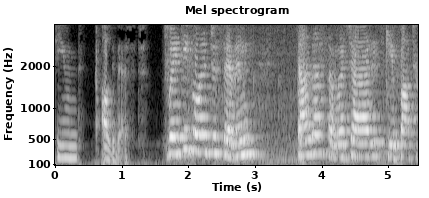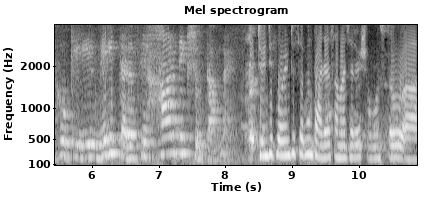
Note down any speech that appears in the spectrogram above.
tuned all the best 24 into seven ताज़ा समाचार के पाठकों के लिए मेरी तरफ से हार्दिक शुभकामनाएं টোয়েন্টি ফোর ইন্টু সেভেন তাজা সমাচারের সমস্ত আহ,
